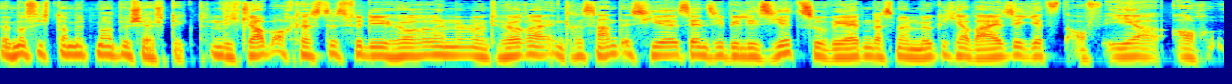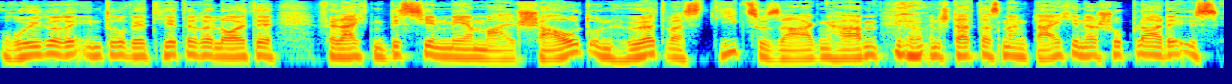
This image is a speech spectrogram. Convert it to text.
wenn man sich damit mal beschäftigt. Und ich glaube auch, dass das für die Hörerinnen und Hörer interessant ist, hier sensibilisiert zu werden, dass man möglicherweise jetzt auf eher auch ruhigere, introvertiertere Leute vielleicht ein bisschen mehr mal schaut und hört, was die zu sagen haben, Ja. anstatt dass man gleich in der Schublade ist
